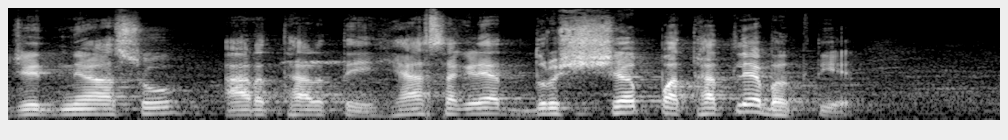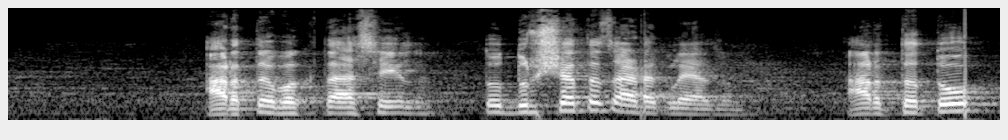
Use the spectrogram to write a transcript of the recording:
जिज्ञासू अर्थार्थी ह्या सगळ्या दृश्यपथातल्या भक्ती आहेत. अर्थभक्त असेल तो दृश्यातच अडकला आहे अजून. अर्थ तो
